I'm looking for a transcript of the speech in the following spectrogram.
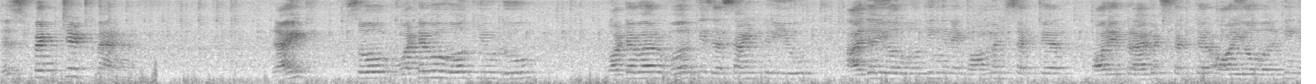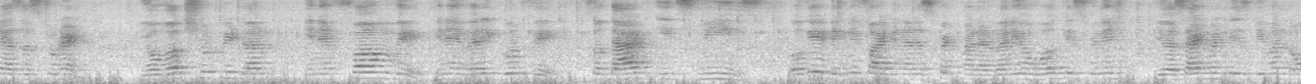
respected manner. Right? So whatever work you do, whatever work is assigned to you, either you are working in a government sector or a private sector or you are working as a student your work should be done in a firm way in a very good way so that it means okay dignified in a respect manner. When your work is finished your assignment is given no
